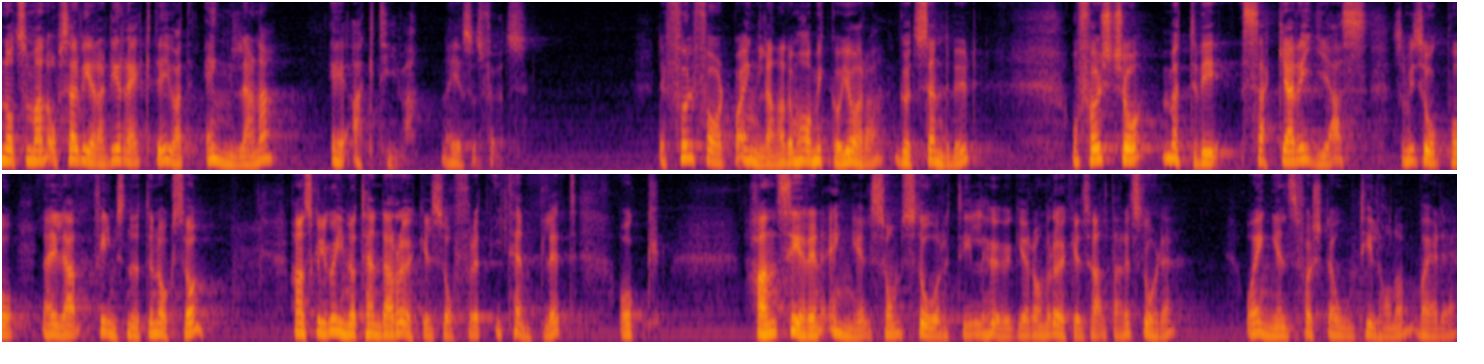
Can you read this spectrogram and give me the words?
något som man observerar direkt är ju att änglarna är aktiva när Jesus föds. Det är full fart på änglarna, de har mycket att göra, Guds sändebud. Och först så mötte vi Sakarias, som vi såg på den här lilla filmsnutten också. Han skulle gå in och tända rökelseoffret i templet och han ser en ängel som står till höger om rökelsealtaret, står det. Och ängelns första ord till honom, vad är det?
